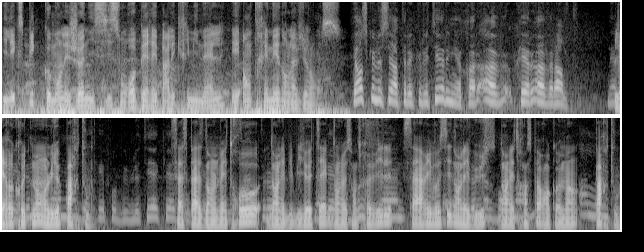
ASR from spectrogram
Il explique comment les jeunes ici sont repérés par les criminels et entraînés dans la violence. Les recrutements ont lieu partout. Ça se passe dans le métro, dans les bibliothèques, dans le centre-ville, ça arrive aussi dans les bus, dans les transports en commun, partout.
